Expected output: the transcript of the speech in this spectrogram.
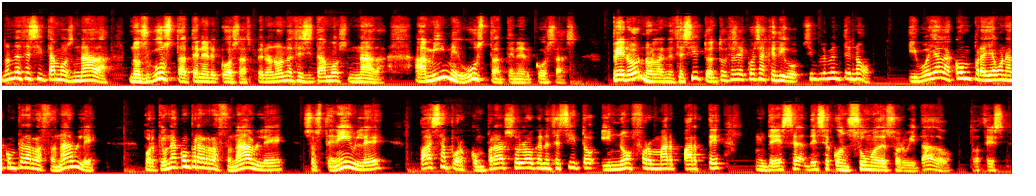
No necesitamos nada. Nos gusta tener cosas, pero no necesitamos nada. A mí me gusta tener cosas, pero no las necesito. Entonces hay cosas que digo, simplemente no. Y voy a la compra y hago una compra razonable. Porque una compra razonable, sostenible, pasa por comprar solo lo que necesito y no formar parte de ese, de ese consumo desorbitado. Entonces,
